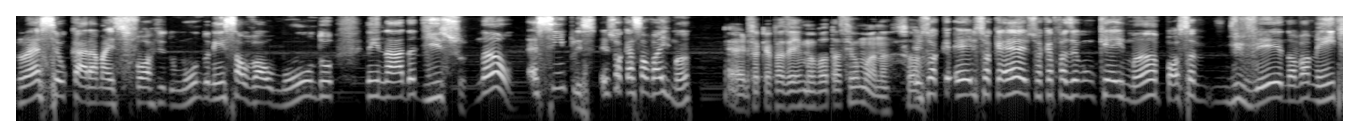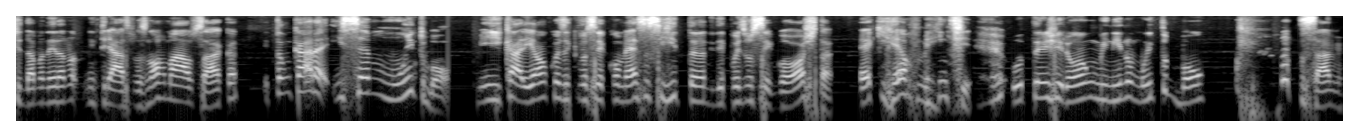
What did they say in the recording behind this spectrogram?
não é ser o cara mais forte do mundo, nem salvar o mundo, nem nada disso. Não, é simples. Ele só quer salvar a irmã. É, ele só quer fazer a irmã voltar a ser humana. Só. Ele só quer, ele só quer, ele só quer fazer com que a irmã possa viver novamente da maneira, entre aspas, normal, saca? Então, cara, isso é muito bom. E, cara, e é uma coisa que você começa se irritando e depois você gosta, é que realmente o Tanjiro é um menino muito bom, sabe?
